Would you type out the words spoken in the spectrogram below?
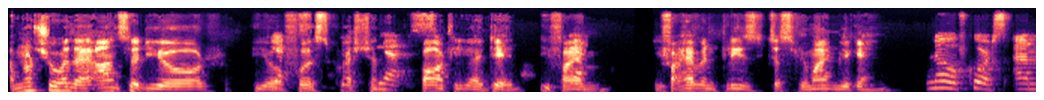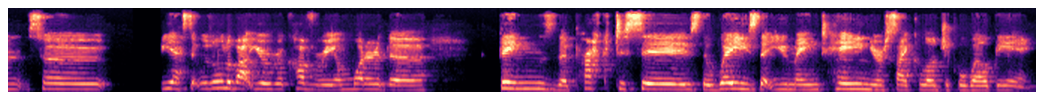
I'm not sure whether I answered your your yes. first question. Yes. Partly I did. If I'm if I haven't, please just remind me again. No, of course. Um, so yes, it was all about your recovery and what are the things, the practices, the ways that you maintain your psychological well-being.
